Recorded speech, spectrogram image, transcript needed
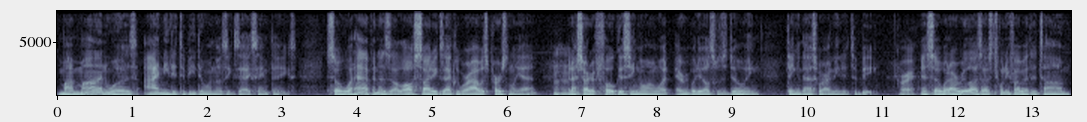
my mind was I needed to be doing those exact same things. So what happened is I lost sight exactly where I was personally at. Mhm. And I started focusing on what everybody else was doing, thinking that's where I needed to be. Right. And so what I realized, I was 25 at the time,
